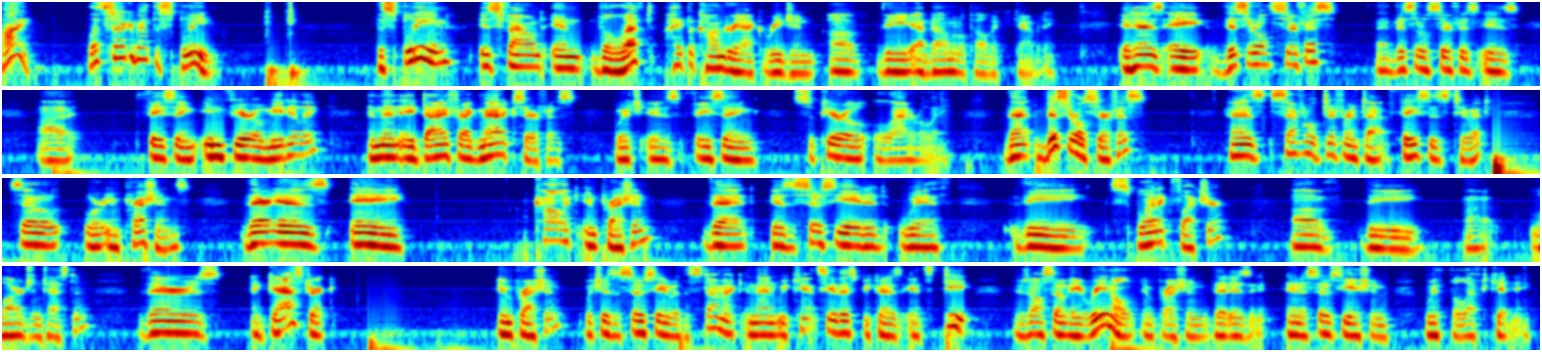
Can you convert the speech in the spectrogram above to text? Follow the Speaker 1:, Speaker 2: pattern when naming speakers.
Speaker 1: Hi, let's talk about the spleen. The spleen is found in the left hypochondriac region of the abdominal pelvic cavity. It has a visceral surface. That visceral surface is uh, facing inferomedially, and then a diaphragmatic surface, which is facing superolaterally. That visceral surface has several different uh, faces to it, so or impressions. There is a colic impression that is associated with the splenic flexure of the uh, large intestine. There's a gastric impression, which is associated with the stomach, and then we can't see this because it's deep. There's also a renal impression that is in association with the left kidney.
